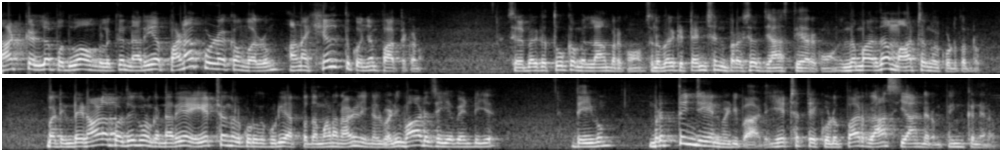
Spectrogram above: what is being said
நாட்களில் பொதுவாக உங்களுக்கு நிறைய பணப்புழக்கம் வரும். ஆனால் ஹெல்த் கொஞ்சம் பார்த்துக்கணும். சில பேருக்கு தூக்கம் இல்லாமல் இருக்கும். சில பேருக்கு டென்ஷன் ப்ரெஷர் ஜாஸ்தியாக இருக்கும். இந்த மாதிரி தான் மாற்றங்கள் கொடுத்துட்றோம் பட் இன்றைய நாளை பொறுத்த வரைக்கும் உங்களுக்கு நிறைய ஏற்றங்கள் கொடுக்கக்கூடிய அற்புதமான நாள். நீங்கள் வழிபாடு செய்ய வேண்டிய தெய்வம் மிருத்துஞ்சயன் வழிபாடு. ஏற்றத்தை கொடுப்பார். ராசியா நிறம் பிங்க் நிறம்.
